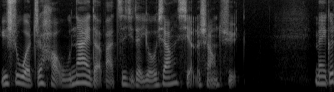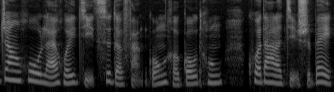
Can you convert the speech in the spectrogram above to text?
于是我只好无奈地把自己的邮箱写了上去。每个账户来回几次的返工和沟通，扩大了几十倍，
